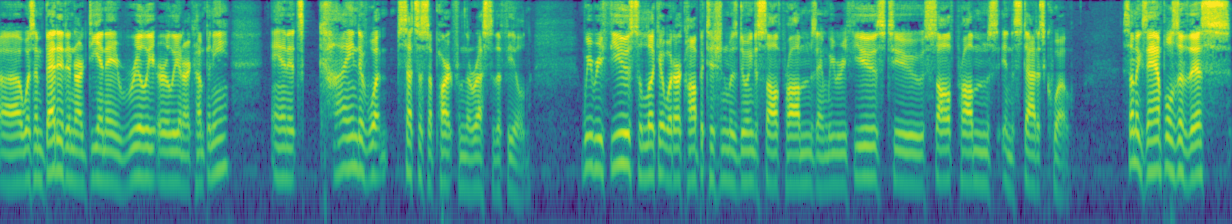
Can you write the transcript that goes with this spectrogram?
uh, was embedded in our DNA really early in our company, and it's kind of what sets us apart from the rest of the field we refused to look at what our competition was doing to solve problems, and we refused to solve problems in the status quo. Some examples of this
